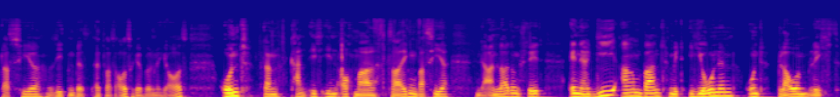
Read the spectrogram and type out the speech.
Das hier sieht etwas außergewöhnlich aus. Und dann kann ich Ihnen auch mal zeigen, was hier in der Anleitung steht. Energiearmband mit Ionen und blauem Licht.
